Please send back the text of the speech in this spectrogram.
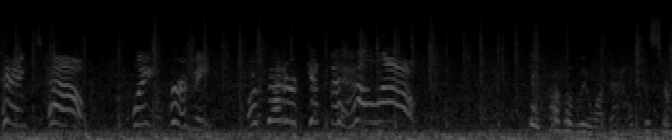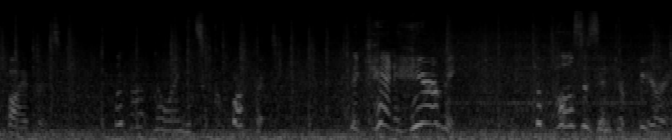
Kang Tao. Wait for me, or better get the hell out. They probably want to help the survivors without knowing it's corporate. They can't hear me. The pulse is interfering.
